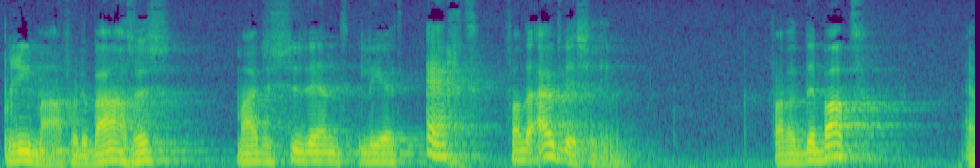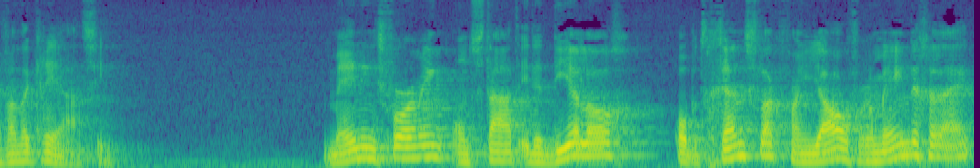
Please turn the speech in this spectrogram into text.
Prima voor de basis, maar de student leert echt van de uitwisseling, van het debat en van de creatie. Meningsvorming ontstaat in de dialoog op het grensvlak van jouw vermeende gelijk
